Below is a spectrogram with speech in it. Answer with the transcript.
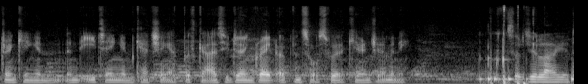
drinking and, and, eating and catching up with guys who are doing great open source work here in Germany. So did you like it?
